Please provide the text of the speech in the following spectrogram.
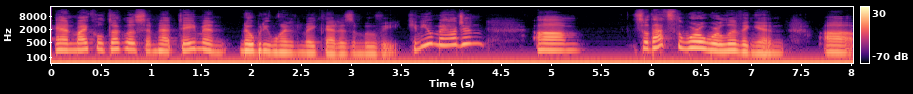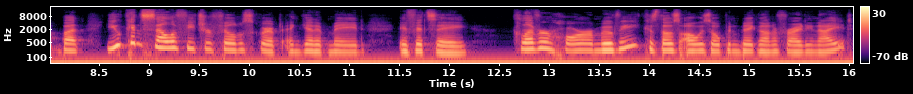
and Michael Douglas and Matt Damon, nobody wanted to make that as a movie. Can you imagine? Um, so that's the world we're living in. Uh, but you can sell a feature film script and get it made if it's a clever horror movie, because those always open big on a Friday night.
